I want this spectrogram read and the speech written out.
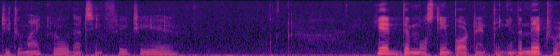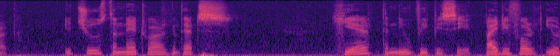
T2 micro. That's in free tier here the most important thing in the network. You choose the network that's here the new VPC by default your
